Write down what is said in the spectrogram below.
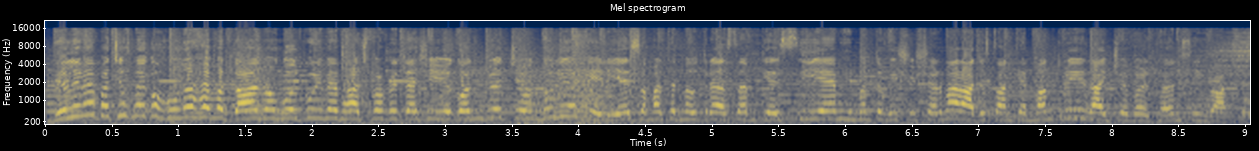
दिल्ली में 25 मई को होना है मतदान। मंगोलपुरी में भाजपा प्रत्याशी योगेंद्र चौंदुलिया के लिए समर्थन में उतरे असम के सीएम हिमंत विश्व शर्मा, राजस्थान के मंत्री राज्यवर्धन सिंह राठौर।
